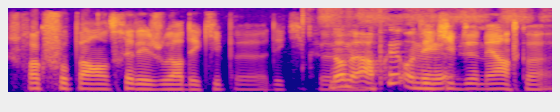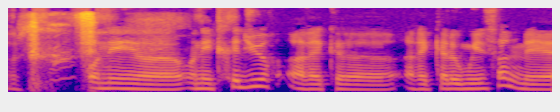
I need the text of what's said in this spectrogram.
je crois qu'il faut pas rentrer des joueurs d'équipe euh, d'équipe non mais après on est de merde quoi on est euh, on est très dur avec avec Callum Wilson mais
